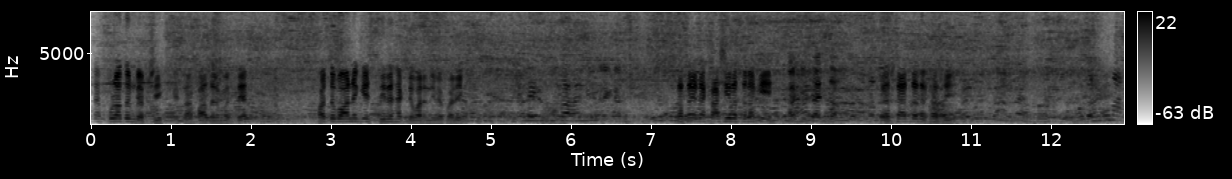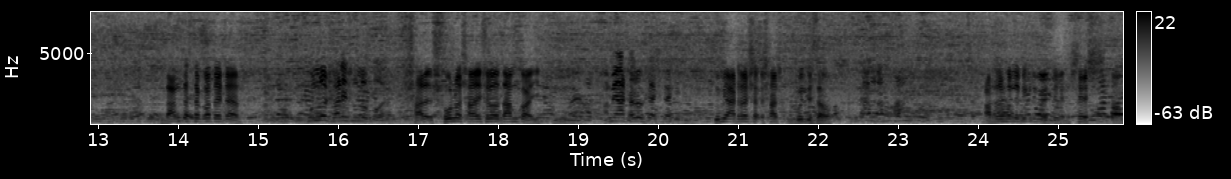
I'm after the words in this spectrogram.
এটা পুরাতন ব্যবসায়িক এটা বাজারের মধ্যে। হয়তো বা অনেকে চিনে থাকতে পারেনি ব্যাপারে। তাছাড়া এটা খাসি বাচ্চা নাকি চার দাঁতের খাসি। দাম চাচ্ছে কত এটার? ষোলো সাড়ে ষোলো সাড়ে ষোলো সাড়ে ষোলো দাম কয়? আমি আঠারো তুমি আঠারো ষাট বলতে চাও? আঠারো হলে বিক্রি করে দেবেন শেষ দাম।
